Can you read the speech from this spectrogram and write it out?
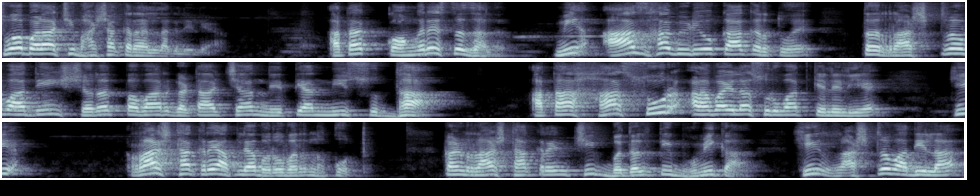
स्वबळाची भाषा करायला लागलेल्या. आता काँग्रेसचं झालं. मी आज हा व्हिडिओ का करतोय? तर राष्ट्रवादी शरद पवार गटाच्या नेत्यांनी सुद्धा आता हा सूर अळवायला सुरुवात केलेली आहे की राज ठाकरे आपल्या बरोबर नकोत. कारण राज ठाकरेंची बदलती भूमिका ही राष्ट्रवादीला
